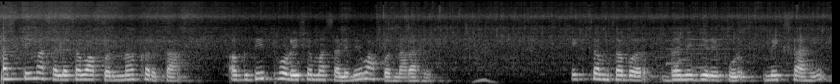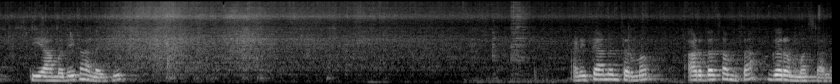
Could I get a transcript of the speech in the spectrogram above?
जास्ती मसाल्याचा वापर न करता अगदी थोडेसे मसाले मी वापरणार आहे. एक चमचाभर धने जिरेपूड मिक्स आहे ती यामध्ये घालायची. आणि त्यानंतर मग अर्धा चमचा गरम मसाला.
